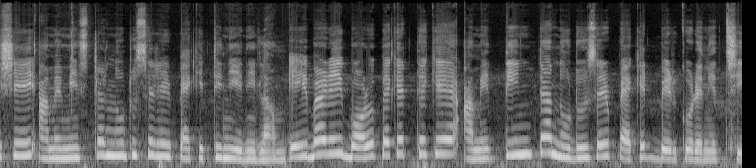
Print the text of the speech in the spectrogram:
এসেই আমি মিস্টার নুডলসের এই প্যাকেটটি নিয়ে নিলাম। এইবার এই বড় প্যাকেট থেকে আমি তিনটা নুডলসের প্যাকেট বের করে নিচ্ছি।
